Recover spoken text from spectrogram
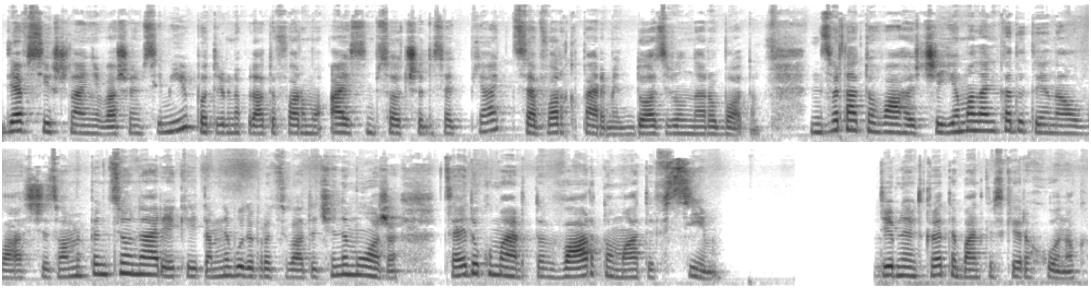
Для всіх членів вашої сім'ї потрібно подати форму I-765, це Work Permit, дозвіл на роботу. Не звертайте увагу, чи є маленька дитина у вас, чи з вами пенсіонер, який там не буде працювати, чи не може. Цей документ варто мати всім. Потрібно відкрити банківський рахунок.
